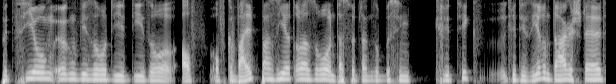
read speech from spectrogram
Beziehung irgendwie so, die, die so auf, auf Gewalt basiert oder so und das wird dann so ein bisschen Kritik, kritisierend dargestellt.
